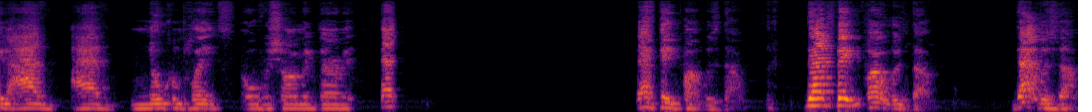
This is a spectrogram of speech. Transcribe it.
you know, I I have no complaints over Sean McDermott. That that fake punt was dumb. That fake punt was dumb. That was dumb.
